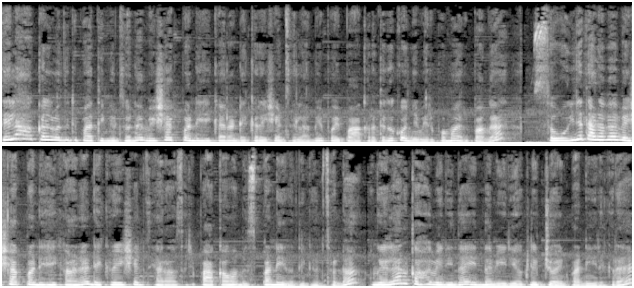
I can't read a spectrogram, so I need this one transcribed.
சில ஆட்கள் வந்துட்டு பார்த்தீங்கன்னு சொன்னால் விஷாக் பண்டிகைக்கான டெக்கரேஷன்ஸ் எல்லாமே போய் பார்க்கறதுக்கு கொஞ்சம் விருப்பமாக இருப்பாங்க. ஸோ இந்த தடவை விஷாக் பண்டிகைக்கான டெக்கரேஷன்ஸ் யாராவது சரி பார்க்காம மிஸ் பண்ணி இருந்தீங்கன்னு சொன்னால் உங்கள் எல்லாருக்காக வேண்டி தான் இந்த வீடியோ கிளிப் ஜாயின் பண்ணியிருக்கிறேன்.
